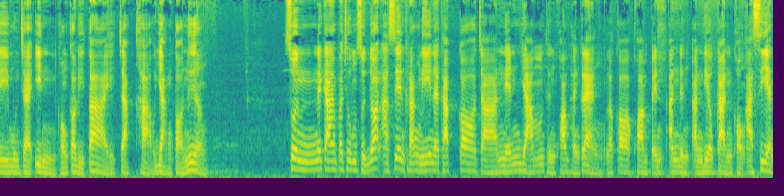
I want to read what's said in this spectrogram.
ดีมุนแจอินของเกาหลีใต้จากข่าวอย่างต่อเนื่อง ส่วนในการประชุมสุดยอดอาเซียนครั้งนี้นะครับก็จะเน้นย้ำถึงความแข็งแกร่ง แล้วก็ความเป็นอันหนึ่งอันเดียวกันของอาเซียน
